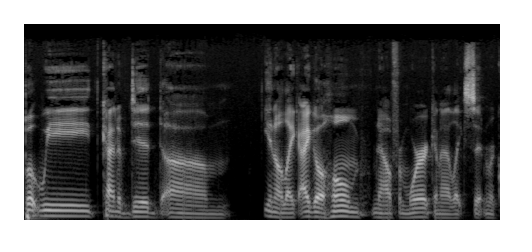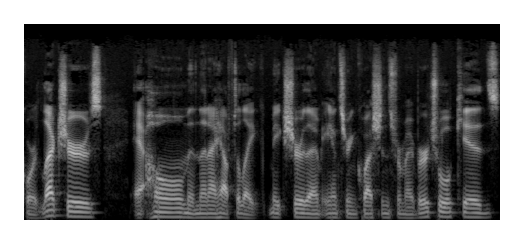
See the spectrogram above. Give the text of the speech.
but we kind of did. Um, you know, like I go home now from work and I like sit and record lectures at home, and then I have to like make sure that I'm answering questions for my virtual kids.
